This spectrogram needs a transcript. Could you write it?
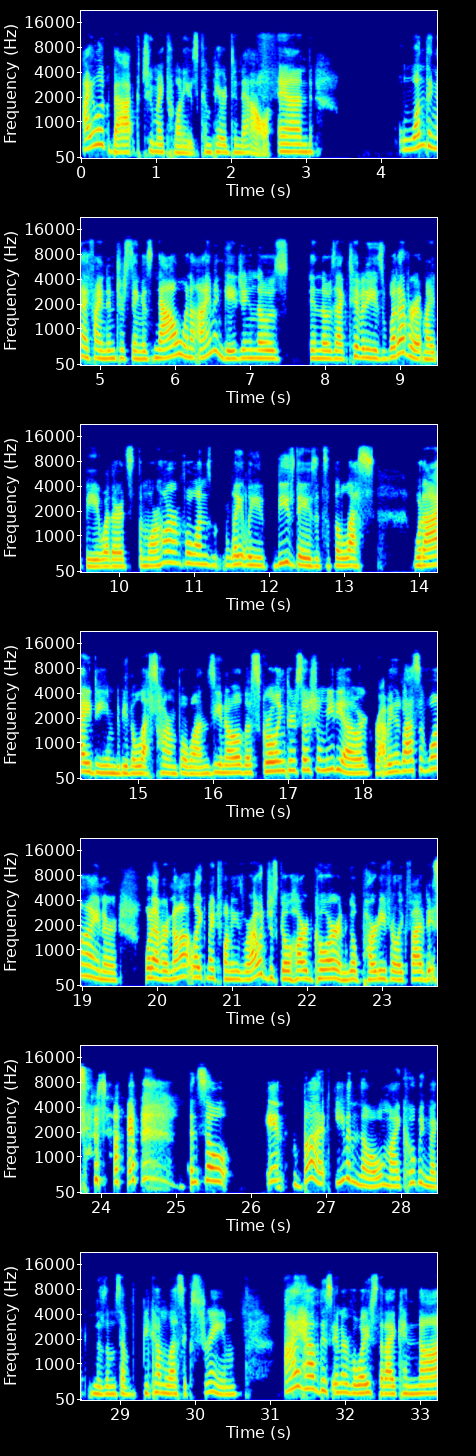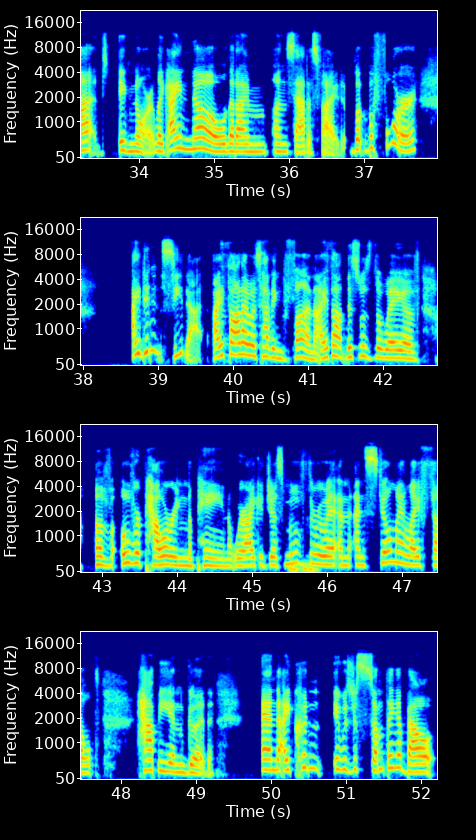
I look back to my 20s compared to now. And one thing I find interesting is now when I'm engaging in those in those activities, whatever it might be, whether it's the more harmful ones lately, these days it's the less what I deem to be the less harmful ones, you know, the scrolling through social media or grabbing a glass of wine or whatever, not like my 20s where I would just go hardcore and go party for like five days at a time. And so and but even though my coping mechanisms have become less extreme, I have this inner voice that I cannot ignore. Like I know that I'm unsatisfied. But before, I didn't see that. I thought I was having fun. I thought this was the way of of overpowering the pain where I could just move mm-hmm. through it and and still my life felt happy and good. And I couldn't it was just something about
